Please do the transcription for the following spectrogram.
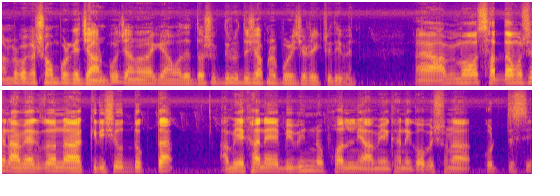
আনার বাগান সম্পর্কে জানব জানার আগে আমাদের দর্শকদের উদ্দেশ্যে আপনার পরিচয়টা একটু দিবেন। হ্যাঁ আমি মোহাম্মদ সাদ্দাম হোসেন আমি একজন কৃষি উদ্যোক্তা। আমি এখানে বিভিন্ন ফল নিয়ে আমি এখানে গবেষণা করতেছি।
